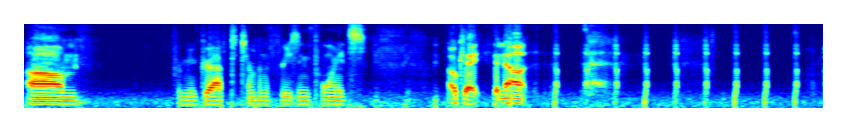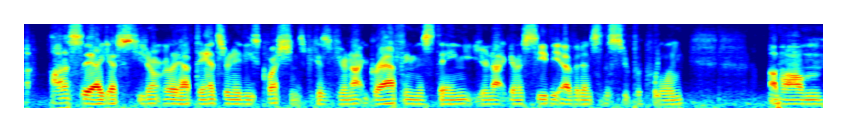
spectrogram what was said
Um, from your graph, determine the freezing points. Okay, now, honestly, I guess you don't really have to answer any of these questions because if you're not graphing this thing, you're not going to see the evidence of the supercooling. Um,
